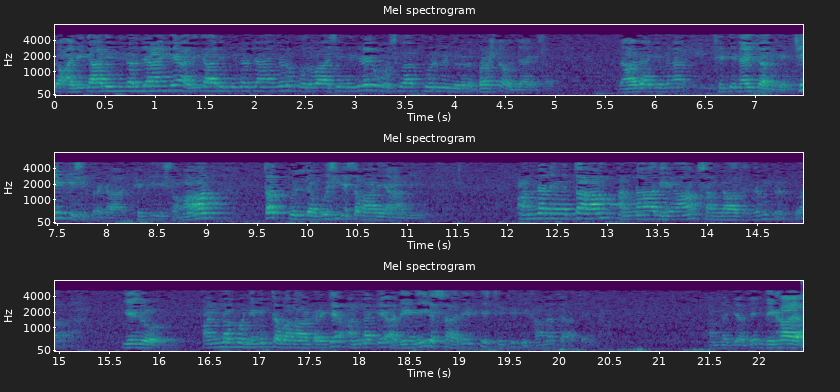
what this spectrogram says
जो अधिकारी बिगड़ जाएँगे, अधिकारी बिगड़ जाएँगे तो पूर्वासी बिगड़े, उसके बाद पूर्वी बिगड़े, भ्रष्ट हो जाएगा सब। राजा के बिना स्थिति नहीं चलती ठीक इसी प्रकार, स्थिति समान तत्तुल्य उसी के समान यहाँ भी। अन्न निमित्ताम अन्नाधीनाम संगाधितम कृत्वा। ये जो अन्न को निमित्त बना करके अन्न के अधीन ही शरीर की स्थिति दिखाना चाहते हैं। अन्न के अधीन दिखाया।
